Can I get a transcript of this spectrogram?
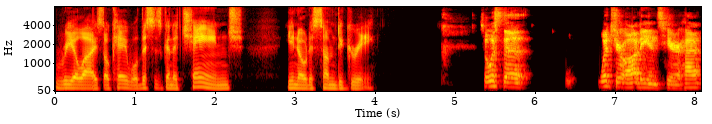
realized, okay, well, this is going to change, you know, to some degree? So, what's the what's your audience here? How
